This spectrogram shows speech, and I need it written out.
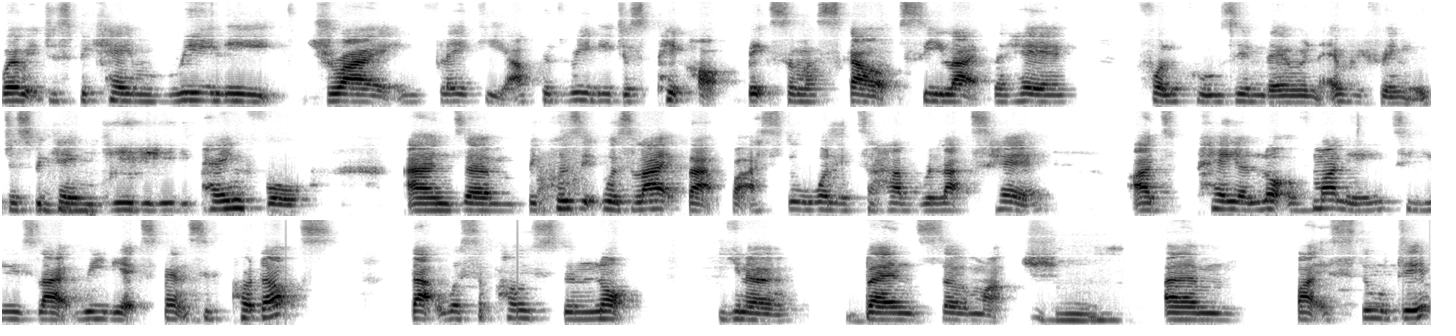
where it just became really dry and flaky. I could really just pick up bits of my scalp, see like the hair follicles in there and everything. It just became really, really painful. And um, because it was like that, but I still wanted to have relaxed hair, I'd pay a lot of money to use like really expensive products that were supposed to not, you know, burn so much. Mm. Um, but it still did.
